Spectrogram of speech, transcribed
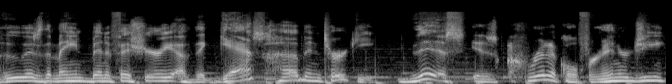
Who is the main beneficiary of the gas hub in Turkey? This is critical for energy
